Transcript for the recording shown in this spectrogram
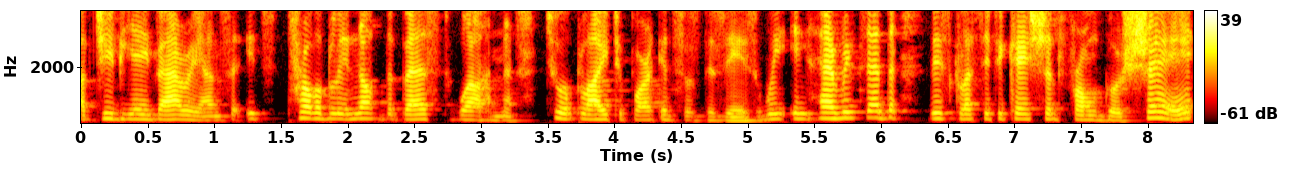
of GBA variants, it's probably not the best one to apply to Parkinson's disease. We inherited this classification from Gaucher,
